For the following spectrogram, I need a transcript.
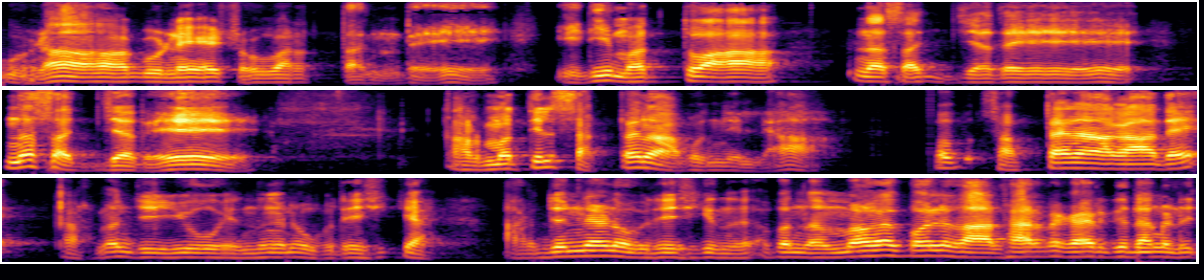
ഗുണാഗുണേഷു വർത്തന്തേ. ഇതി മത്വാ ന സജ്ജതേ ന സജ്ജതേ. കർമ്മത്തിൽ ശക്തനാകുന്നില്ല അപ്പം ശക്തനാകാതെ കർമ്മം ചെയ്യൂ എന്നിങ്ങനെ ഉപദേശിക്കുക അർജുനനാണ് ഉപദേശിക്കുന്നത്. അപ്പം നമ്മളെ പോലെ സാധാരണക്കാർക്ക് ഇത് അങ്ങോട്ട്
